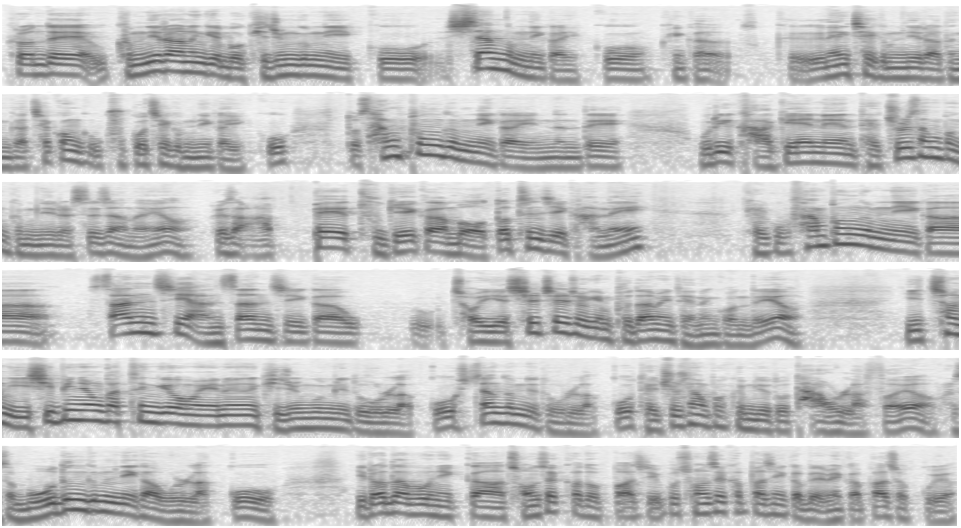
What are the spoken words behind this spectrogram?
네. 그런데 금리라는 게 뭐 기준금리 있고 시장금리가 있고 그러니까 그 은행채 금리라든가 채권 국고채 금리가 있고 또 상품 금리가 있는데 우리 가게는 대출 상품 금리를 쓰잖아요. 그래서 앞에 두 개가 뭐 어떻든지 간에 결국 상품 금리가 싼지 안 싼지가 저희의 실질적인 부담이 되는 건데요. 2022년 같은 경우에는 기준금리도 올랐고 시장금리도 올랐고 대출상품금리도 다 올랐어요. 그래서 모든 금리가 올랐고 이러다 보니까 전세가도 빠지고 전세가 빠지니까 매매가 빠졌고요.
